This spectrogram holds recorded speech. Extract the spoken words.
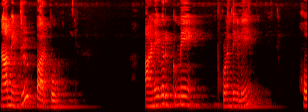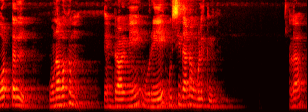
நாம் இன்று பார்ப்போம். அனைவருக்குமே குழந்தைகளே ஹோட்டல் உணவகம் என்றாலுமே ஒரே குஷி தானே உங்களுக்கு? நல்லா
